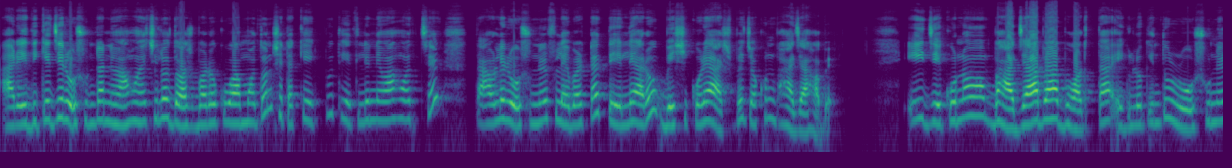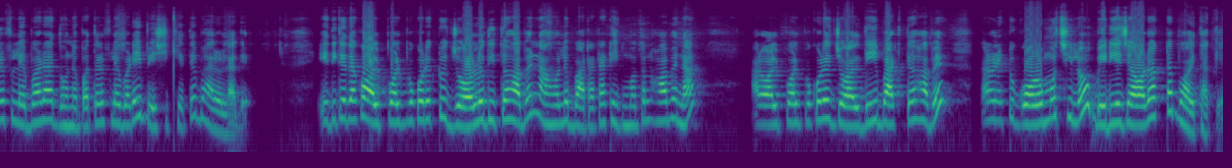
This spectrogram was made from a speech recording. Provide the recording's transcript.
আর এদিকে যে রসুনটা নেওয়া হয়েছিল দশ বারো কোয়া মতন, সেটাকে একটু থেতলে নেওয়া হচ্ছে। তাহলে রসুনের ফ্লেভারটা তেলে আরও বেশি করে আসবে যখন ভাজা হবে। এই যে কোনো ভাজা বা ভর্তা, এগুলো কিন্তু রসুনের ফ্লেভার আর ধনেপাতার ফ্লেভারেই বেশি খেতে ভালো লাগে। এদিকে দেখো অল্প অল্প করে একটু জলও দিতে হবে, না হলে বাটাটা ঠিক মতন হবে না। আর অল্প অল্প করে জল দিয়েই বাটতে হবে, কারণ একটু গরমও ছিল, বেরিয়ে যাওয়ারও একটা ভয় থাকে।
